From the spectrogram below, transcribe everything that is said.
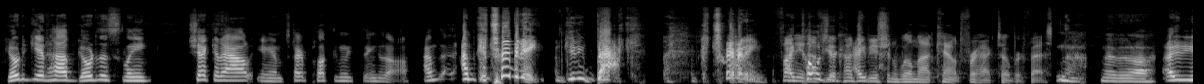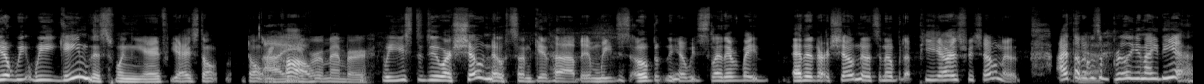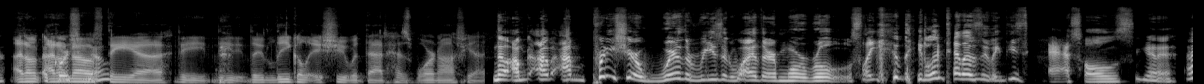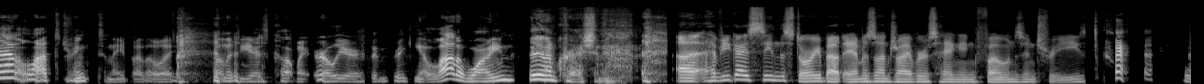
go to GitHub, go to this link, check it out, and start plucking these things off. I'm I'm contributing. I'm giving back. I'm contributing. Funny I told enough, you your I- contribution will not count for Hacktoberfest. no, no, no, no. I, you know, we, we gamed this one year. If you guys don't don't ah, recall, I remember. we used to do our show notes on GitHub, and we just open, you know, we just let everybody edit our show notes and open up PRs for show notes. I thought it was a brilliant idea. I don't. Of I don't course you know, know. if the, uh, the the the legal issue with that has worn off yet. No, I'm, I'm I'm pretty sure we're the reason why there are more rules. Like they looked at us like these assholes. You know, I had a lot to drink tonight, by the way. I don't know if you guys caught my earlier. Been drinking a lot of wine, and I'm crashing. Uh, have you guys seen the story about Amazon drivers hanging phones in trees?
